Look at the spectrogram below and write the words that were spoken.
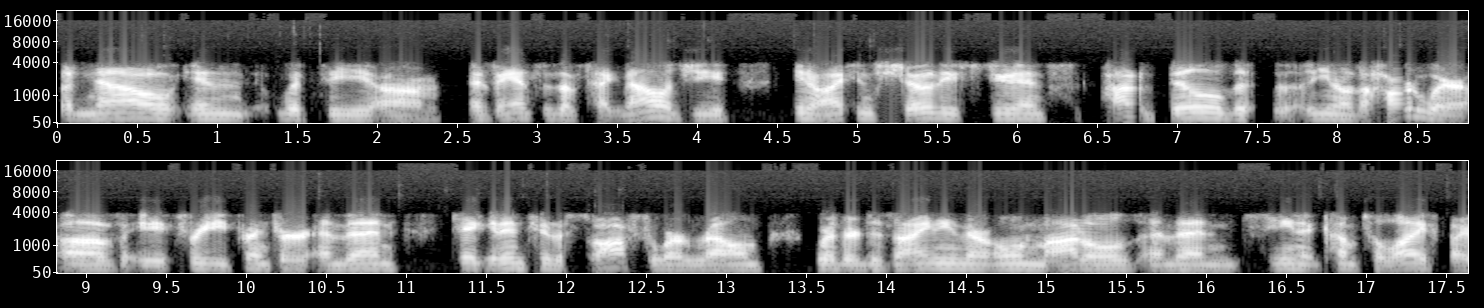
But now in with the um, advances of technology, you know, I can show these students how to build, you know, the hardware of a 3D printer and then take it into the software realm where they're designing their own models and then seeing it come to life by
